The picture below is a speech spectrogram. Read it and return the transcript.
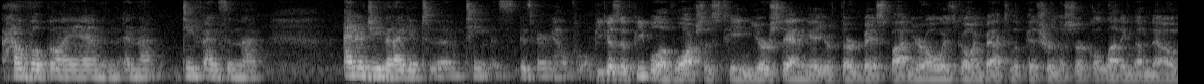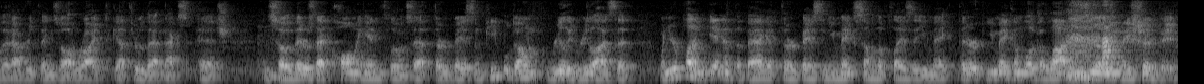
how vocal I am, and, and that defense and that energy that I give to the team is, is very helpful. Because if people have watched this team, you're standing at your third base spot and you're always going back to the pitcher in the circle, letting them know that everything's all right to get through that next pitch. And so there's that calming influence at third base, and people don't really realize that when you're playing in at the bag at third base and you make some of the plays that you make, there you make them look a lot easier than they should be.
